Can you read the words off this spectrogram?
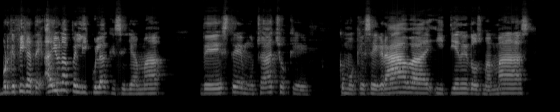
Porque fíjate, hay una película que se llama de este muchacho que como que se graba y tiene dos mamás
